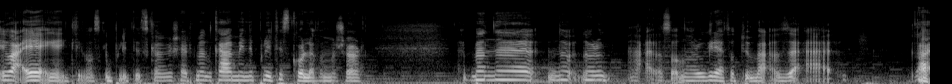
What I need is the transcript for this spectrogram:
Jo, jeg er egentlig ganske politisk engasjert, men hva jeg mener politisk, holder for meg sjøl. Men uh, når, når, du Nei, altså, når du Greta Thunberg altså, Nei.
